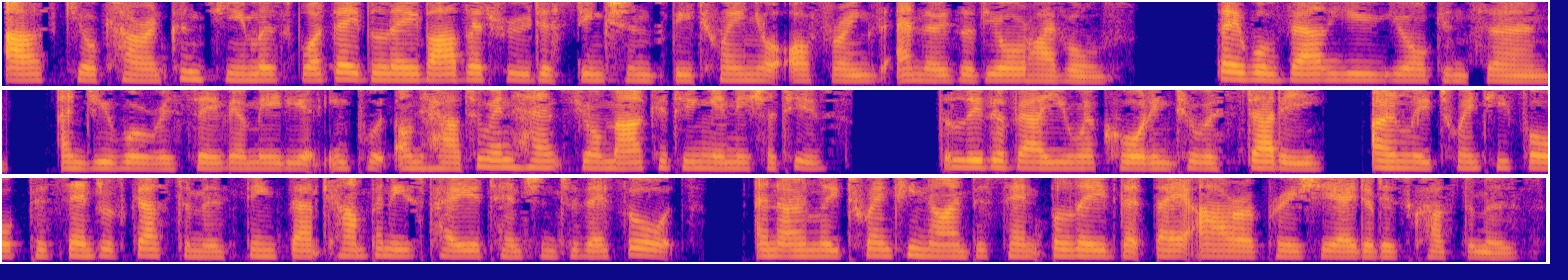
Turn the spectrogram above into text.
Ask your current consumers what they believe are the true distinctions between your offerings and those of your rivals. They will value your concern, and you will receive immediate input on how to enhance your marketing initiatives. Deliver value according to a study, only 24% of customers think that companies pay attention to their thoughts, and only 29% believe that they are appreciated as customers.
